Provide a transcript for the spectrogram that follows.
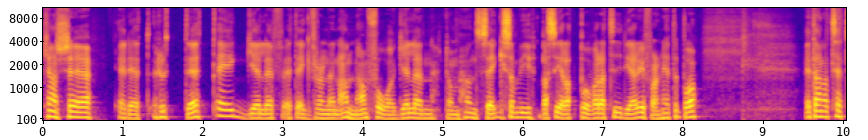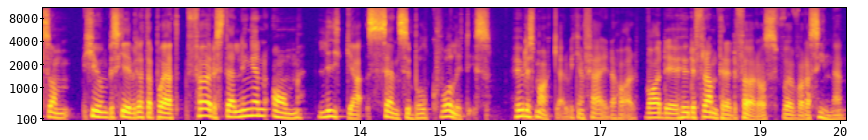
Kanske är det ett ruttet ägg eller ett ägg från en annan fågel än de hönsägg som vi baserat på våra tidigare erfarenheter på. Ett annat sätt som Hume beskriver detta på är att föreställningen om lika sensible qualities, hur det smakar, vilken färg det har, vad det, hur det framträder för oss, för våra sinnen,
